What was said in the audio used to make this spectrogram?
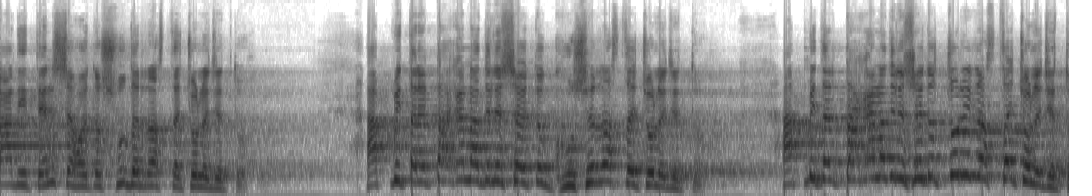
না দিতেন, সে হয়তো সুদের রাস্তায় চলে যেত। আপনি তার টাকা না দিলে সে হয়তো ঘুষের রাস্তায় চলে যেত। আপনি তার টাকা না দিলে সে হয়তো চুরির রাস্তায় চলে যেত।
